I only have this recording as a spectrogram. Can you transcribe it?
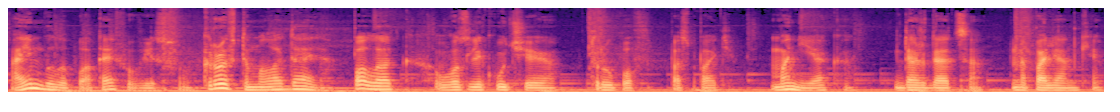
А им было по кайфу в лесу. Кровь-то молодая. В палатках, возле кучи трупов поспать. Маньяка дождаться на полянке,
